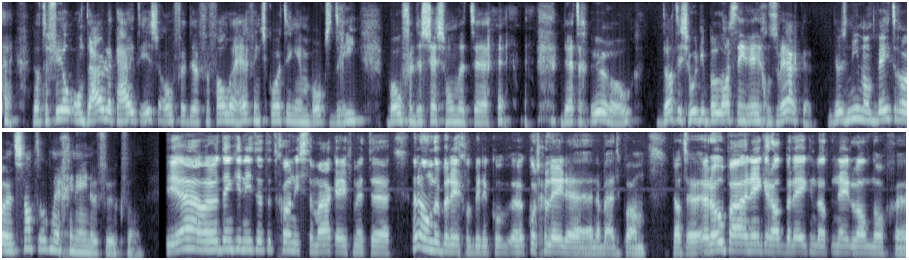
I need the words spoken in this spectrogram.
dat er veel onduidelijkheid is over de vervallen heffingskorting in box 3 boven de 630 euro. Dat is hoe die belastingregels werken. Dus niemand weet er, snapt er ook maar geen ene fuck van. Ja, maar denk je niet dat het gewoon iets te maken heeft met eh, een ander bericht wat binnen eh, kort geleden eh, naar buiten kwam? Dat eh, Europa in één keer had berekend dat Nederland nog eh,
